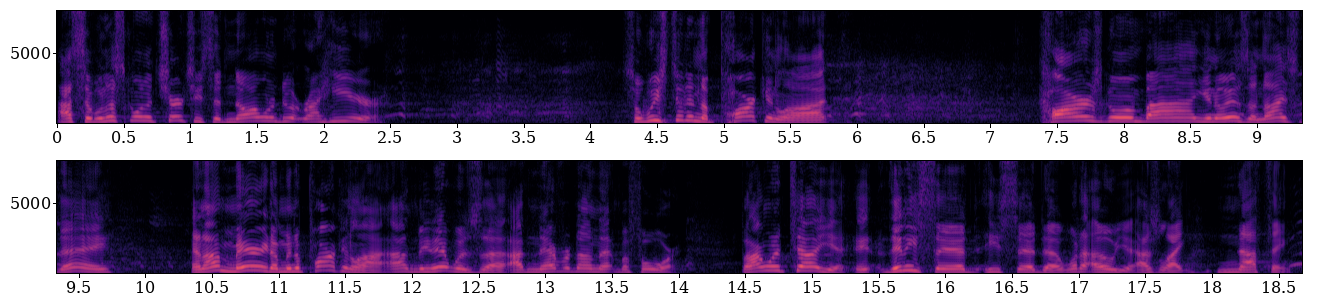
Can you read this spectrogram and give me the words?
I said, Well, let's go to church. He said, No, I want to do it right here. So we stood in the parking lot, cars going by. You know, it was a nice day. And I'm married, I'm in the parking lot. I mean, it was, uh, I've never done that before. But I want to tell you, it, then he said, he said, uh, what do I owe you? I was like, nothing.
